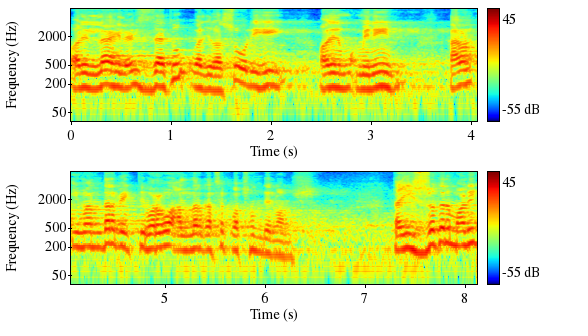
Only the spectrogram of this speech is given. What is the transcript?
আলিল্লাহ ইজ্জাতু ওয়ালি রসুলিহি কারণ ইমানদার ব্যক্তিবর্গ আল্লাহর কাছে পছন্দের মানুষ। তাই ইজ্জতের মালিক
